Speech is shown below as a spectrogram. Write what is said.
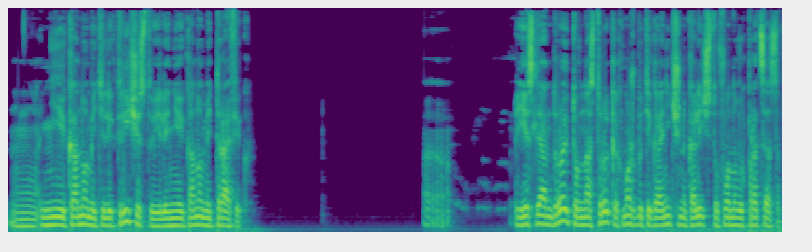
э, не экономить электричество или не экономить трафик. Если Android, то в настройках может быть ограничено количество фоновых процессов.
